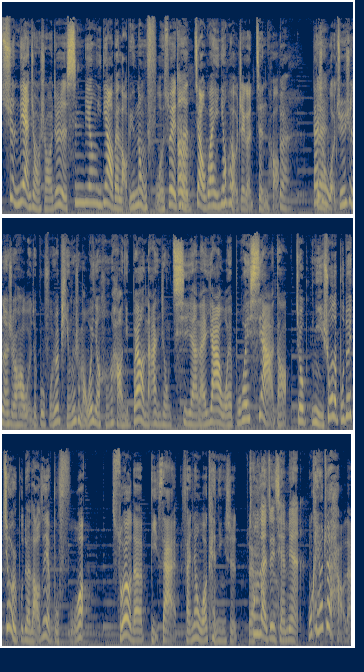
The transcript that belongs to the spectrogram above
训练这种时候，就是新兵一定要被老兵弄服，所以他的嗯教官一定会有这个劲头。对，但是我军训的时候，我就不服，我说凭什么？我已经很好，你不要拿你这种气焰来压我，也不会吓到。就你说的不对就是不对，老子也不服。所有的比赛，反正我肯定是冲在最前面。我肯定是最好的。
